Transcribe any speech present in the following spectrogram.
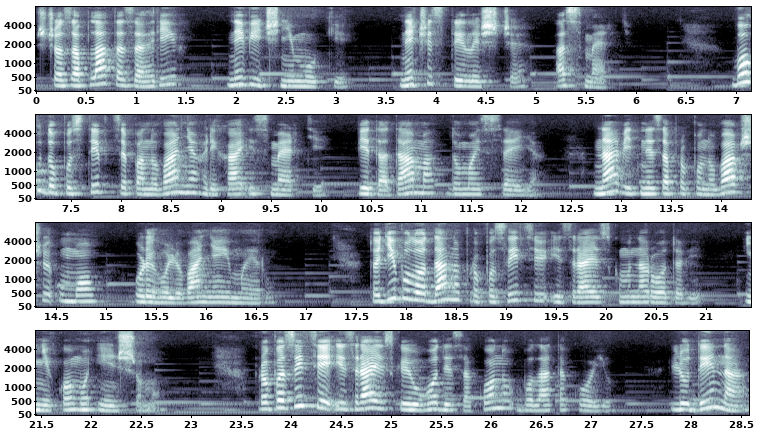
що заплата за гріх не вічні муки, не чистилище, а смерть. Бог допустив це панування гріха і смерті від Адама до Мойсея, навіть не запропонувавши умов урегулювання і миру. Тоді було дано пропозицію ізраїльському народові і нікому іншому. Пропозиція ізраїльської угоди закону була такою: людина,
